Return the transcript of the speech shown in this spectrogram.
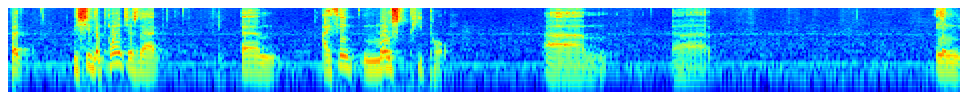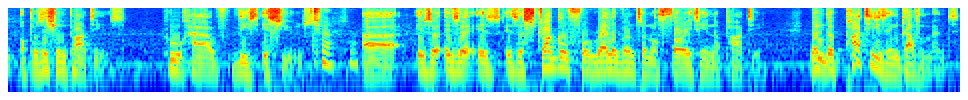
but you see, the point is that um, I think most people um, uh, in opposition parties who have these issues sure, sure. Uh, is, a, is, a, is, is a struggle for relevance and authority in a party. When the party is in government,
